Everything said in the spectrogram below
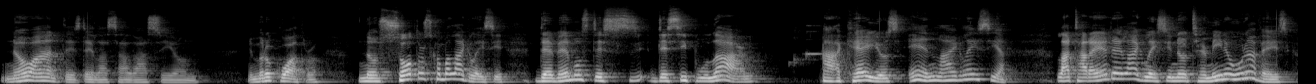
no antes de la salvación. Número cuatro, nosotros como la iglesia debemos discipular a aquellos en la iglesia. La tarea de la iglesia no termina una vez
